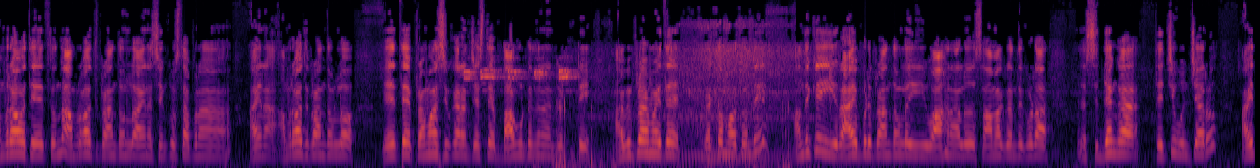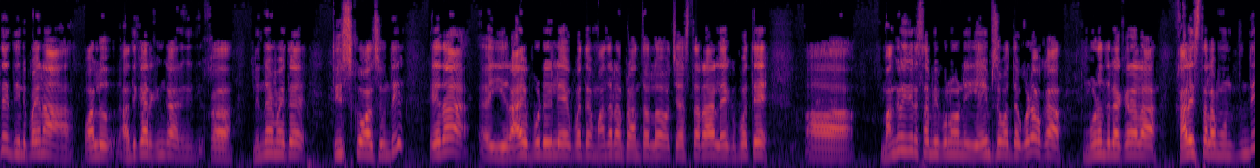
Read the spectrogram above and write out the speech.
అమరావతి ఏదైతే అమరావతి ప్రాంతంలో ఆయన శంకుస్థాపన ఆయన అమరావతి ప్రాంతంలో ఏదైతే ప్రమాణ స్వీకారం చేస్తే బాగుంటుంది అనేటువంటి అభిప్రాయం అయితే వ్యక్తమవుతుంది. అందుకే ఈ రాయపూడి ప్రాంతంలో ఈ వాహనాలు సామాగ్రి అంతా కూడా సిద్ధంగా తెచ్చి ఉంచారు. అయితే దీనిపైన వాళ్ళు అధికారికంగా ఒక నిర్ణయం అయితే తీసుకోవాల్సి ఉంది. లేదా ఈ రాయపూడి లేకపోతే మందడం ప్రాంతంలో చేస్తారా? లేకపోతే మంగళగిరి సమీపంలోని ఎయిమ్స్ వద్ద కూడా ఒక మూడు వందల ఎకరాల ఖాళీ స్థలం ఉంటుంది.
